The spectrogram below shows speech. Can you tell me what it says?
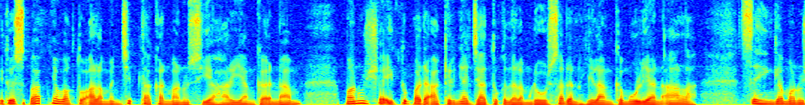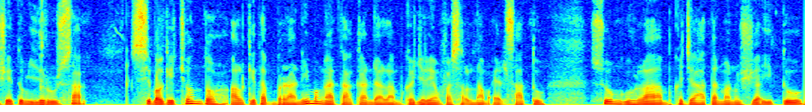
Itu sebabnya waktu Allah menciptakan manusia hari yang keenam, manusia itu pada akhirnya jatuh ke dalam dosa dan hilang kemuliaan Allah, sehingga manusia itu menjadi rusak sebagai contoh, Alkitab berani mengatakan dalam kejadian pasal 6 ayat 1, Sungguhlah kejahatan manusia itu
